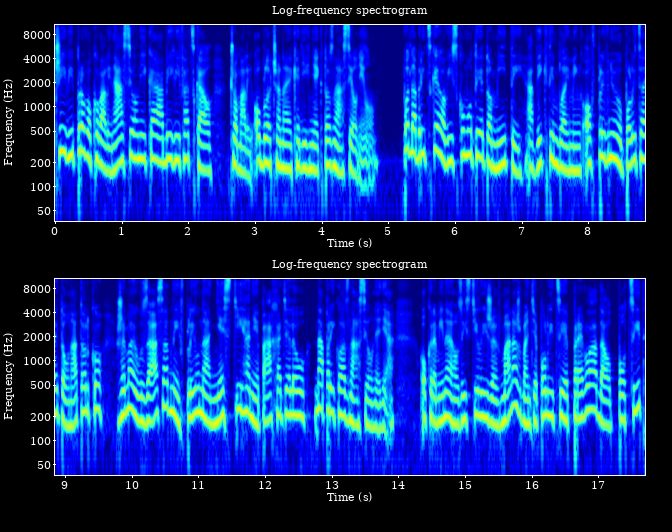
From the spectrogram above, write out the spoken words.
či vyprovokovali násilníka, aby ich vyfackal, čo mali oblečené, keď ich niekto znásilnil. Podľa britského výskumu tieto mýty a victim blaming ovplyvňujú policajtov natoľko, že majú zásadný vplyv na nestíhanie páchateľov, napríklad znásilnenia. Okrem iného zistili, že v manažmente polície prevládal pocit,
